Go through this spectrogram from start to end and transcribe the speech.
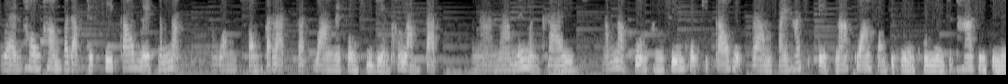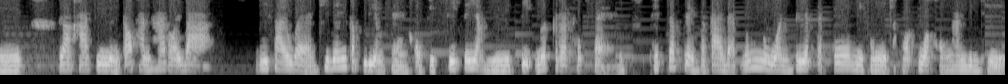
แหวนทองคำประดับเพชรซี่ 9 เม็ด น้ำหนักรวม 2กะรัตจัดวางในทรงสี่เหลี่ยมเข้าหลามตัด สง่างามไม่เหมือนใคร น้ำหนักรวมทั้งสิ้น 6.96 กรัม ไซส์ 51 หน้ากว้าง 2.1คูณ1.5เซนติเมตร ราคา 49,500 บาท ดีไซน์แหวนที่เล่นกับเหลี่ยมแสงของเพชรซิกได้อย่างมีมิติเมื่อกระทบแสง เพชรจะเปล่งประกายแบบนุ่มนวล เรียบแต่โก้มีเสน่ห์เฉพาะตัวของงานวินเทจ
